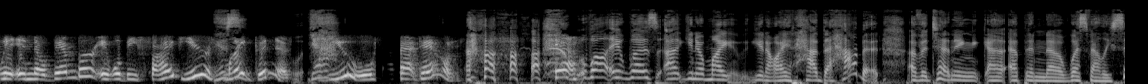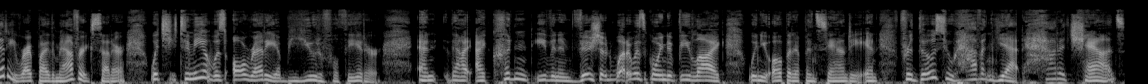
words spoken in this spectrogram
We, it, in November, it will be five years. Yes. My goodness. Yeah. You that down. yeah. Well, it was, uh, you know, my, you know, I had had the habit of attending uh, up in uh, West Valley City, right by the Maverik Center, which to me it was already a beautiful theater, and I, I couldn't even envision what it was going to be like when you open up in Sandy. And for those who haven't yet had a chance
